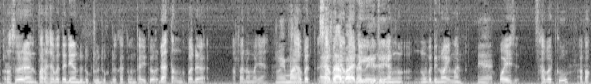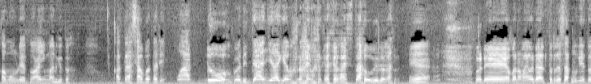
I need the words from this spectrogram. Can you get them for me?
Rasul dan para sahabat tadi yang duduk-duduk dekat unta itu datang kepada apa namanya Noiman. sahabat Eh, sahabat yang tadi gitu yang ngumpetin Noiman Iya. Woi sahabatku apa kamu melihat Noiman gitu kata sahabat tadi waduh gue udah janji lagi sama Noiman kagak kasih tahu gitu kan Iya. udah apa namanya udah terdesak begitu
